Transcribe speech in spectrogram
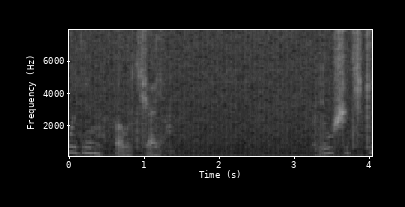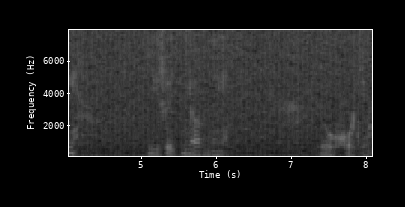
Заходим, получаем плюшечки ежедневные и уходим.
